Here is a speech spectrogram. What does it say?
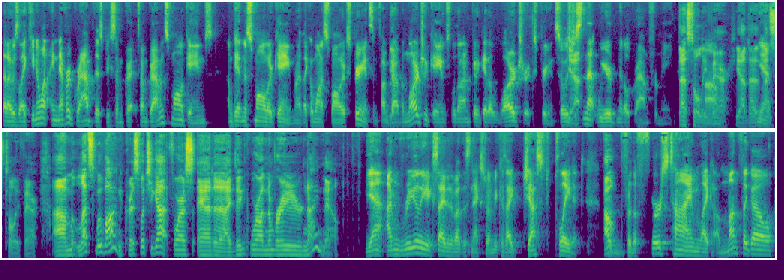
that I was like, you know what? I never grabbed this because I'm gra- if I'm grabbing small games, I'm getting a smaller game, right? Like I want a smaller experience. And if I'm Yeah. grabbing larger games, well, then I'm going to get a larger experience. So it's Yeah. just in that weird middle ground for me. That's totally Um, fair. Yeah, that, yeah. that's totally fair. Um, let's move on, Chris. What you got for us? And uh, I think we're on number nine now. Yeah, I'm really excited about this next one because I just played it for, Oh. for the first time like a month ago.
